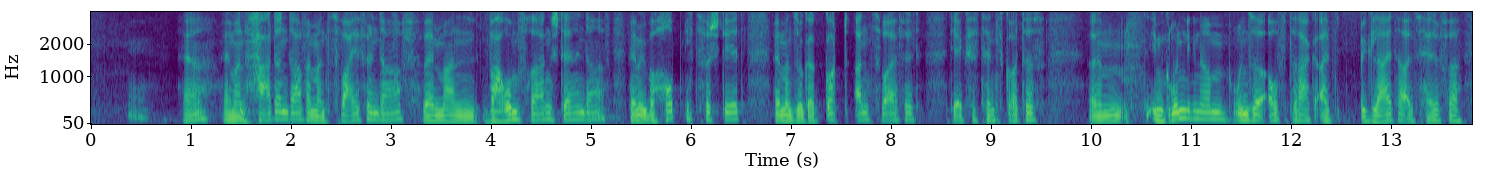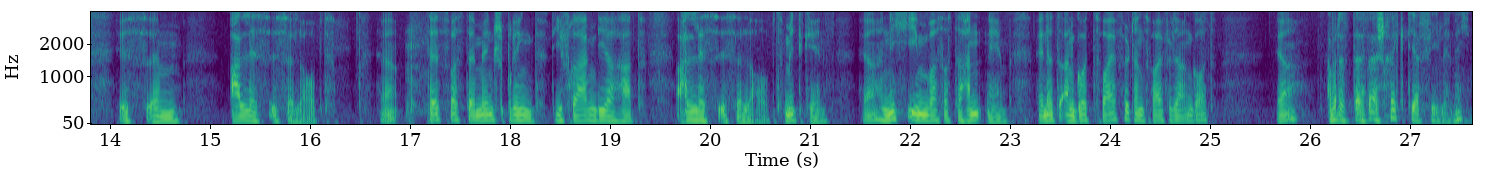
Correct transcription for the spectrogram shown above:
Ja, wenn man hadern darf, wenn man zweifeln darf, wenn man Warum-Fragen stellen darf, wenn man überhaupt nichts versteht, wenn man sogar Gott anzweifelt, die Existenz Gottes. Ähm, Im Grunde genommen, unser Auftrag als Begleiter, als Helfer ist, ähm, alles ist erlaubt. Ja, das, was der Mensch bringt, die Fragen, die er hat, alles ist erlaubt. Mitgehen. Ja, nicht ihm was aus der Hand nehmen. Wenn er an Gott zweifelt, dann zweifelt er an Gott. Ja? Aber das, das erschreckt ja viele, nicht?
